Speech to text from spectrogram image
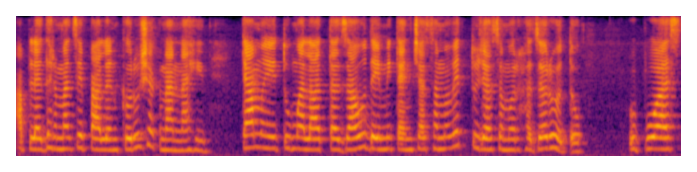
आपल्या धर्माचे पालन करू शकणार नाहीत. त्यामुळे तू मला आता जाऊ दे. मी त्यांच्या समवेत तुझ्यासमोर हजर होतो. उपवास.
